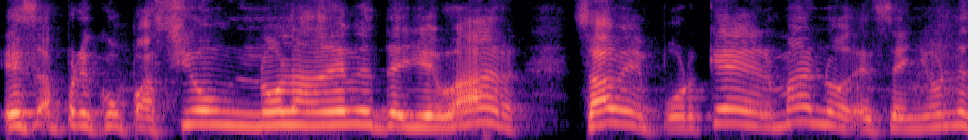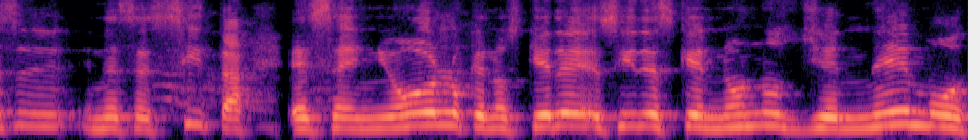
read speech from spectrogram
esa preocupación no la debes de llevar. ¿Saben por qué, hermano? El Señor necesita, el Señor lo que nos quiere decir es que no nos llenemos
